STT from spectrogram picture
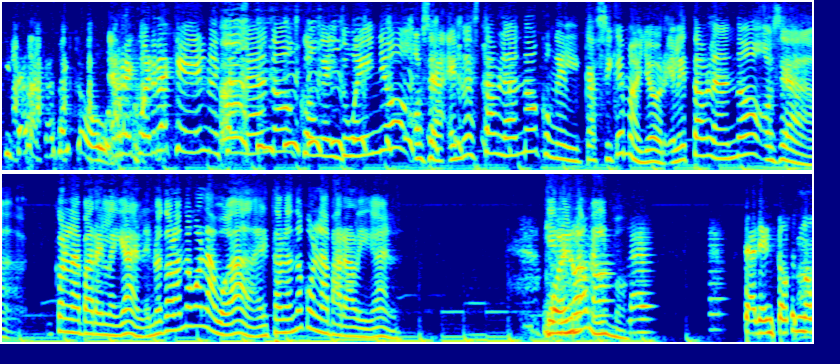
quita la casa y todo. Recuerda que él no está hablando con el dueño, o sea, él no está hablando con el cacique mayor, él está hablando, o sea, con la paralegal, él no está hablando con la abogada, él está hablando con la paralegal. Que no es lo mismo. la- Entonces, no,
